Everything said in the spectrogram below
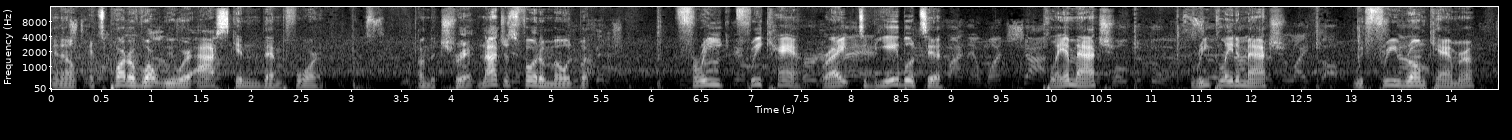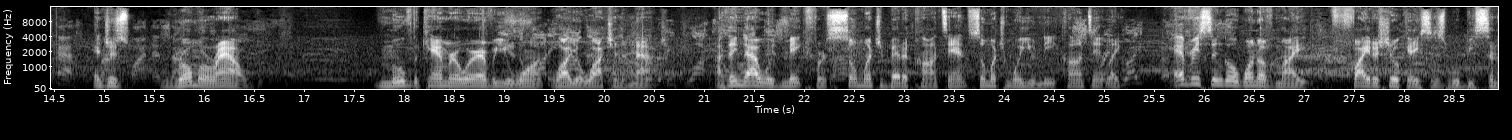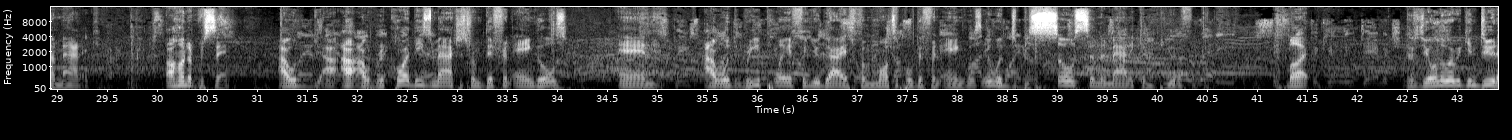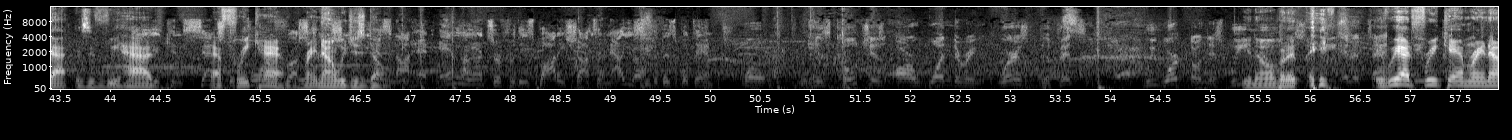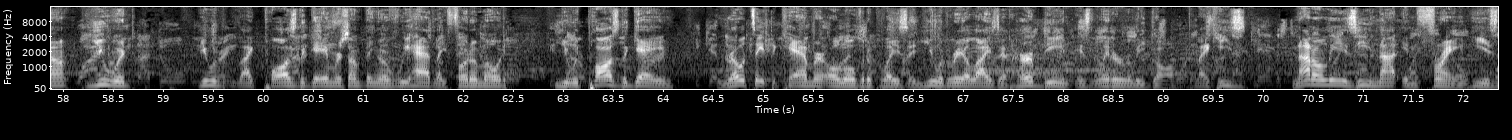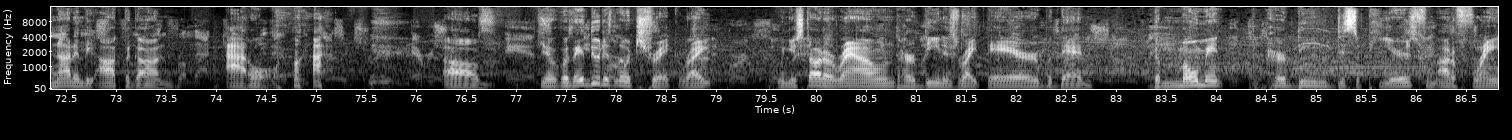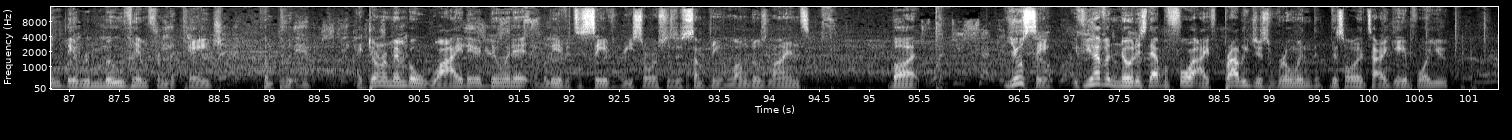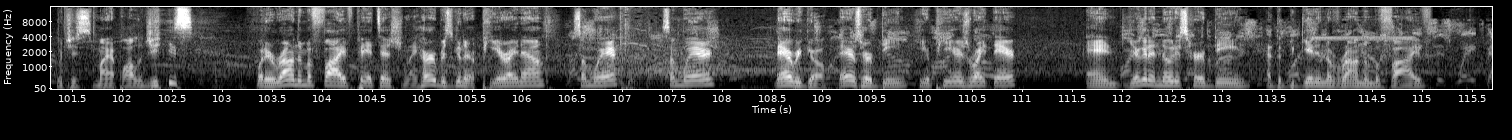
You know, it's part of what we were asking them for on the trip. Not just photo mode, but free free cam, right? To be able to play a match, replay the match with free roam camera, and just roam around. Move the camera wherever you want while you're watching the match. I think that would make for so much better content, so much more unique content. Like every single one of my fighter showcases will be cinematic. 100%. I would I, I would record these matches from different angles and I would replay it for you guys from multiple different angles. It would be so cinematic and beautiful. But because the only way we can do that is if we had that free cam. Right now, we just don't. For these body shots, and now you see the visible damage. Well, his coaches are wondering where's the defense. We worked on this. We you know, but if if we had free cam right now, you would you would like pause the game or something, or if we had like photo mode, you would pause the game, rotate the camera all over the place, and you would realize that Herb Dean is literally gone. Like he's not only is he not in frame, he is not in the octagon at all. um, you know, because they do this little trick, right? When you start a round, Herb Dean is right there, but then the moment Herb Dean disappears from out of frame, they remove him from the cage completely. I don't remember why they're doing it. I believe it's to save resources or something along those lines. But you'll see. If you haven't noticed that before, I've probably just ruined this whole entire game for you, which is my apologies. but in round number five, pay attention. Like Herb is gonna appear right now, somewhere, somewhere. There we go. There's Herb Dean. He appears right there. And you're going to notice Herb Dean at the beginning of round number five.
